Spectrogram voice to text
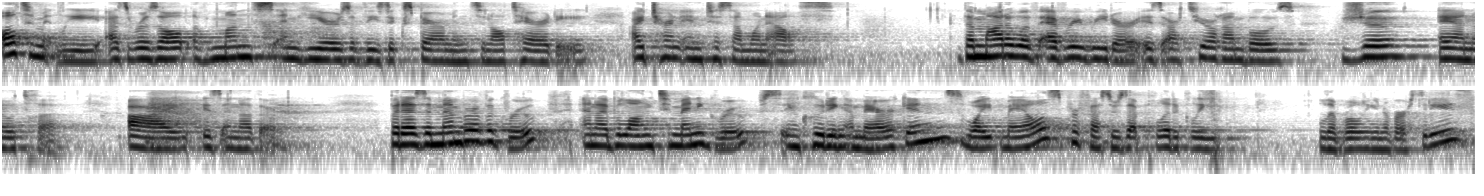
Ultimately, as a result of months and years of these experiments in alterity, I turn into someone else. The motto of every reader is Arthur Rimbaud's Je est un autre. I is another. But as a member of a group, and I belong to many groups, including Americans, white males, professors at politically liberal universities,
